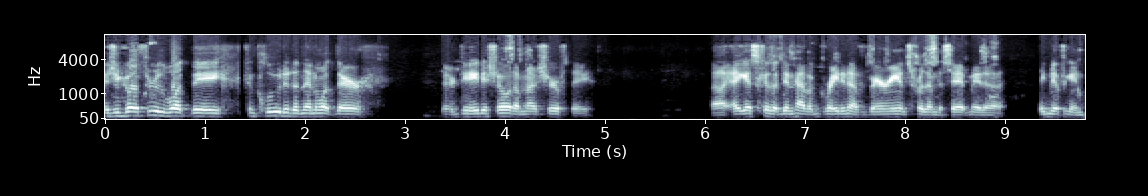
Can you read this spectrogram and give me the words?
as you go through what they concluded and then what their their data showed, I'm not sure if they uh, I guess because it didn't have a great enough variance for them to say it made a significant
